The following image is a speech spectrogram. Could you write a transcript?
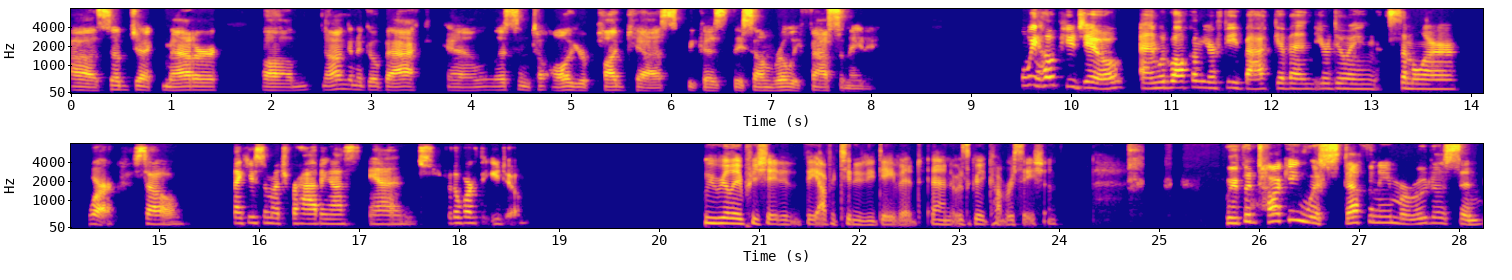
uh, subject matter. Um, now I'm going to go back and listen to all your podcasts because they sound really fascinating. We hope you do and would welcome your feedback given you're doing similar work. So thank you so much for having us and for the work that you do. We really appreciated the opportunity, David, and it was a great conversation. We've been talking with Stephanie Marudas and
